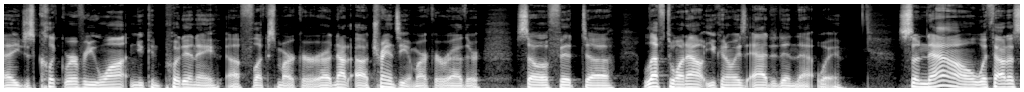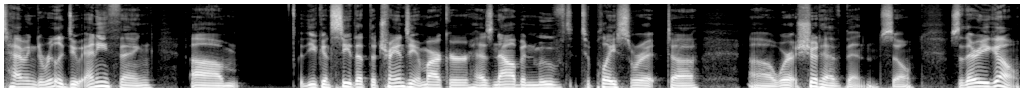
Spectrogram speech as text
Uh, you just click wherever you want, and you can put in a, a flex marker, or not a transient marker, rather. So if it uh, left one out, you can always add it in that way. So now, without us having to really do anything, um, you can see that the transient marker has now been moved to place where it uh, uh where it should have been. So, so there you go.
